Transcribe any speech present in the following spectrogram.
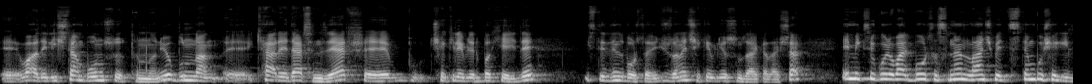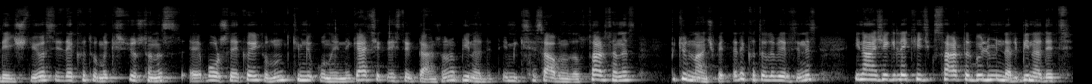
e, vadeli işlem bonusu tanımlanıyor. Bundan e, kar ederseniz eğer e, bu çekilebilir bakiyeyi de istediğiniz borsaya cüzdana çekebiliyorsunuz arkadaşlar. MXC Global borsasının Launchpad sistemi bu şekilde işliyor. Siz de katılmak istiyorsanız e, borsaya kayıt olun. Kimlik onayını gerçekleştirdikten sonra 1000 adet MX hesabınıza tutarsanız bütün Launchpad'lere katılabilirsiniz. Yine aynı şekilde Kickstarter bölümünde 1000 adet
